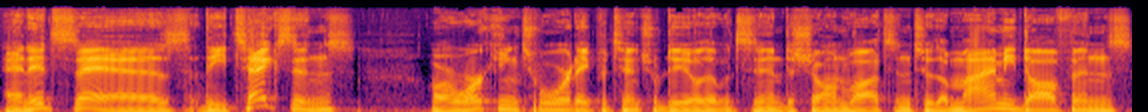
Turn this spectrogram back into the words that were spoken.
And it says the Texans are working toward a potential deal that would send Deshaun Watson to the Miami Dolphins.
